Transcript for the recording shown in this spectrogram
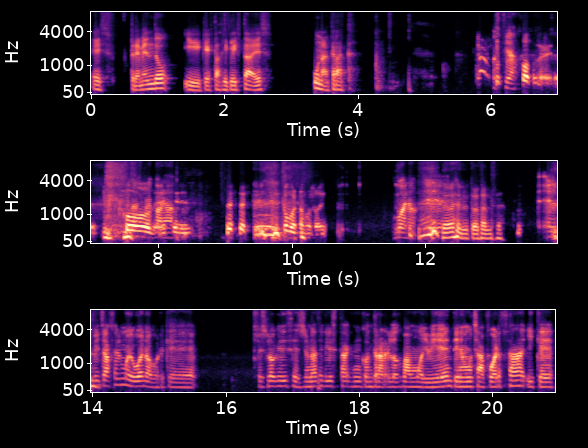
es tremendo y que esta ciclista es una crack. Hostia, Joder, joder. ¿Cómo estamos hoy? Bueno, eh, el fichaje es muy bueno porque es lo que dices, es una ciclista que en contrarreloj va muy bien, tiene mucha fuerza y que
